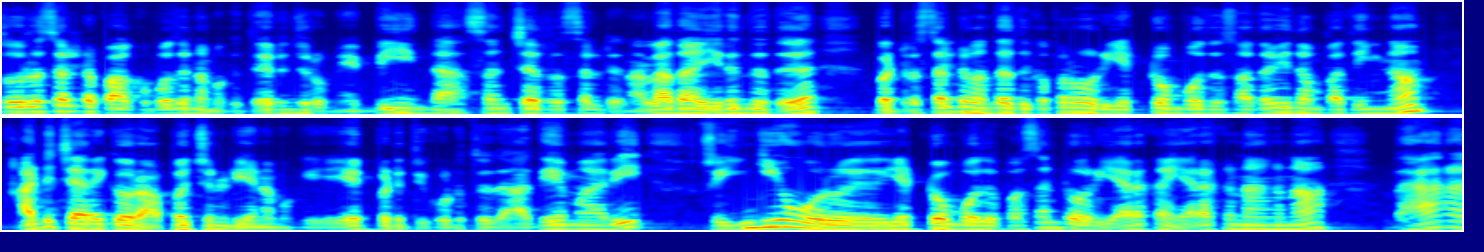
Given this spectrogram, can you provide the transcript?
ஸோ ரிசல்ட்டை பார்க்கும்போது நமக்கு தெரிஞ்சிடும் மேபி இந்த அசென்ச்சர் ரிசல்ட் நல்லா தான் இருந்தது. பட் ரிசல்ட் வந்ததுக்கப்புறம் ஒரு 8, 9% பார்த்தீங்கன்னா, அடிச்சரைக்கு ஒரு ஆப்பர்ச்சுனிட்டியை நமக்கு ஏற்படுத்தி கொடுத்தது அது அதே மாதிரி ஸோ இங்கேயும் ஒரு 8, 9% ஒரு இறக்கம் இறக்குனாங்கன்னா, வேறு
